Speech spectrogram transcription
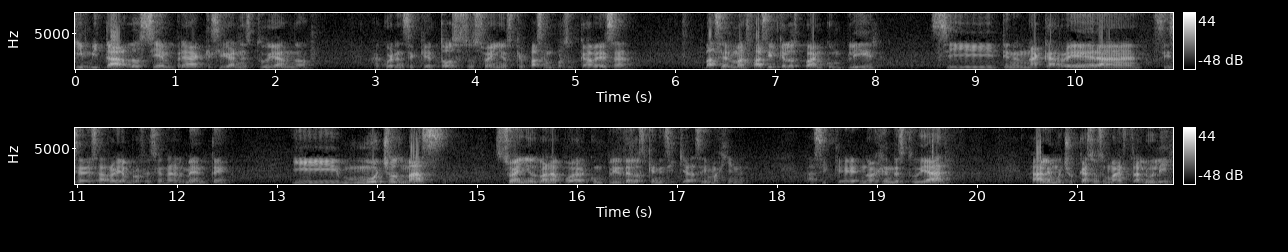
invitarlos siempre a que sigan estudiando. Acuérdense que todos esos sueños que pasan por su cabeza va a ser más fácil que los puedan cumplir si tienen una carrera, si se desarrollan profesionalmente y muchos más sueños van a poder cumplir de los que ni siquiera se imaginan. Así que no dejen de estudiar, háganle mucho caso a su maestra Luli,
